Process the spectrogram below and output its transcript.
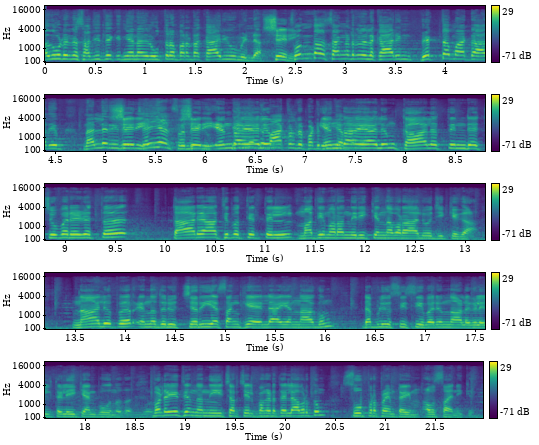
അതുകൊണ്ട് തന്നെ സജിതയ്ക്ക് ഞാൻ അതിന് ഉത്തരം പറയേണ്ട കാര്യവുമില്ല. സ്വന്തം സംഘടനയിലെ കാര്യം വ്യക്തമായിട്ട് ആദ്യം നല്ല രീതിയിൽ ചെയ്യാൻ ശരി. ശ്രമിക്കും. എന്തായാലും കാലത്തിന്റെ ചുവരെഴുത്ത് താരാധിപത്യത്തിൽ മതിമറന്നിരിക്കുന്നവർ ആലോചിക്കുക. നാലു പേർ എന്നതൊരു ചെറിയ സംഖ്യയല്ല എന്നാകും ഡബ്ല്യു സി സി വരും നാളുകളിൽ തെളിയിക്കാൻ പോകുന്നത്. വളരെയധികം നന്ദി ഈ ചർച്ചയിൽ പങ്കെടുത്ത എല്ലാവർക്കും സൂപ്പർ പ്രൈം ടൈം അവസാനിക്കുന്നു.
